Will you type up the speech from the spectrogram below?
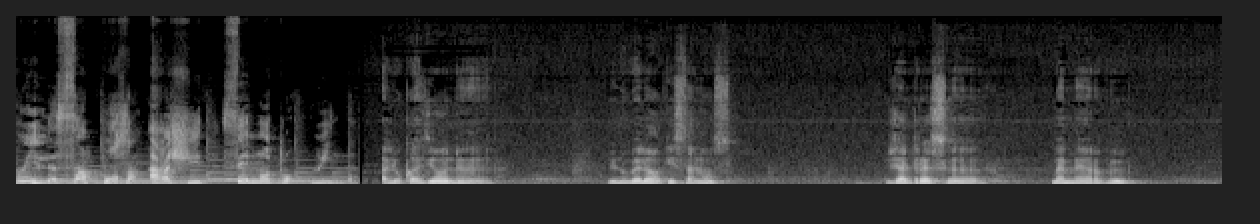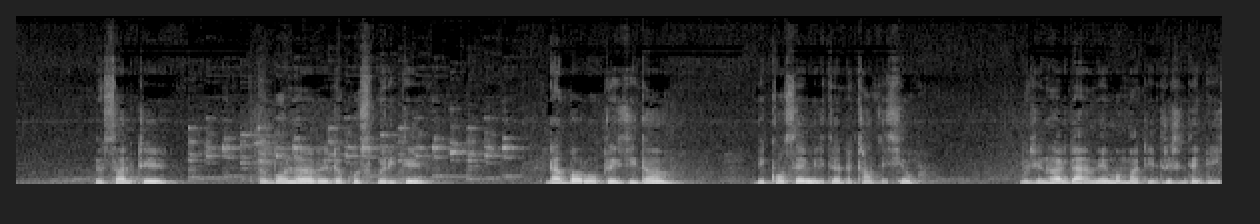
huile 100% arachide, c'est notre huile. À l'occasion de, du nouvel an qui s'annonce, j'adresse euh, mes meilleurs voeux de santé, de bonheur et de prospérité, d'abord au président du Conseil militaire de transition, le général d'armée Mamad Idriss Déby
